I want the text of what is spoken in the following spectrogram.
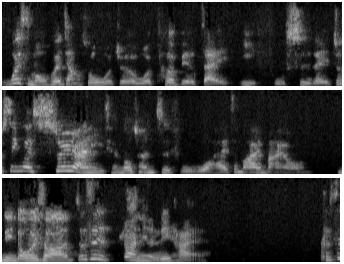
为什么我会讲说，我觉得我特别在意服饰类，就是因为虽然以前都穿制服，我还这么爱买哦。你懂我意思吗？就是虽然你很厉害，可是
